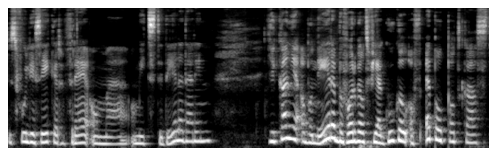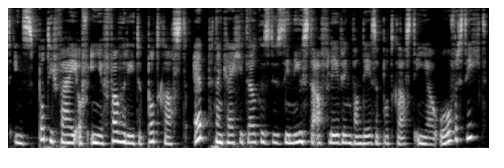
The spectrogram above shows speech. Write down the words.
Dus voel je zeker vrij om, om iets te delen daarin. Je kan je abonneren bijvoorbeeld via Google of Apple Podcast, in Spotify of in je favoriete podcast app. Dan krijg je telkens dus de nieuwste aflevering van deze podcast in jouw overzicht.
